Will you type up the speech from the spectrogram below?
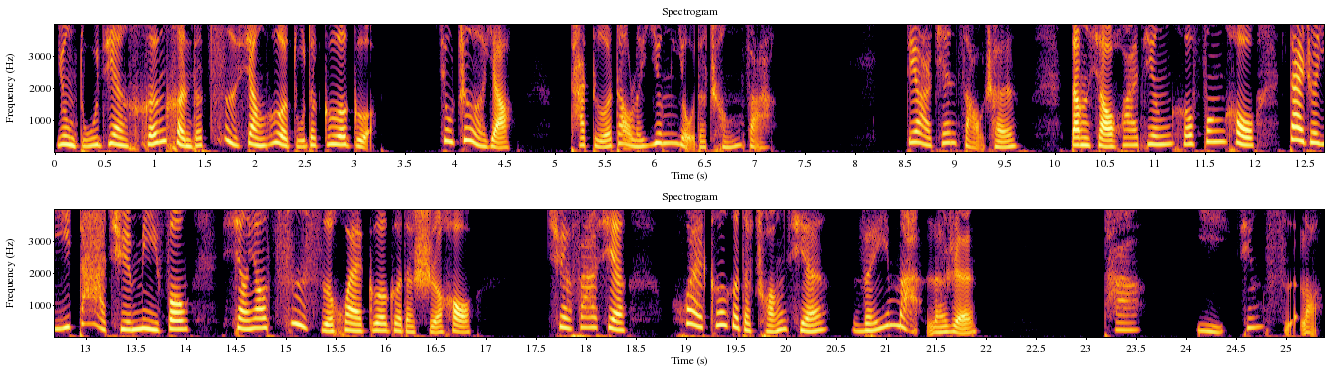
用毒箭狠狠地刺向恶毒的哥哥。就这样，他得到了应有的惩罚。第二天早晨。当小花精和蜂后带着一大群蜜蜂想要刺死坏哥哥的时候，却发现坏哥哥的床前围满了人。他已经死了。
